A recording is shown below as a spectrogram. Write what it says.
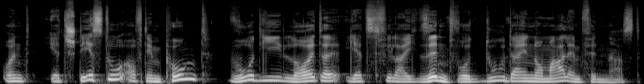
Und jetzt stehst du auf dem Punkt, wo die Leute jetzt vielleicht sind, wo du dein Normalempfinden hast.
